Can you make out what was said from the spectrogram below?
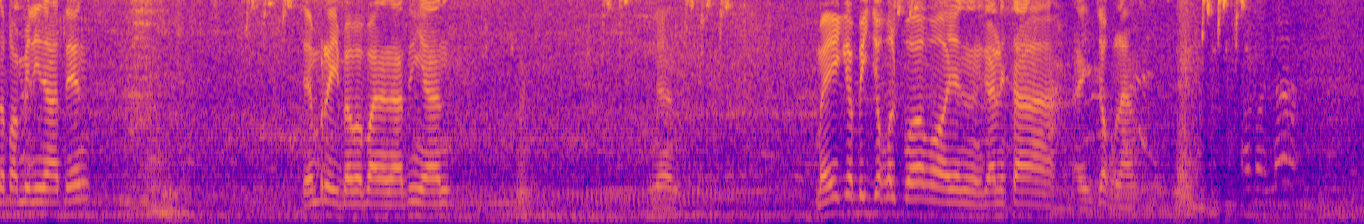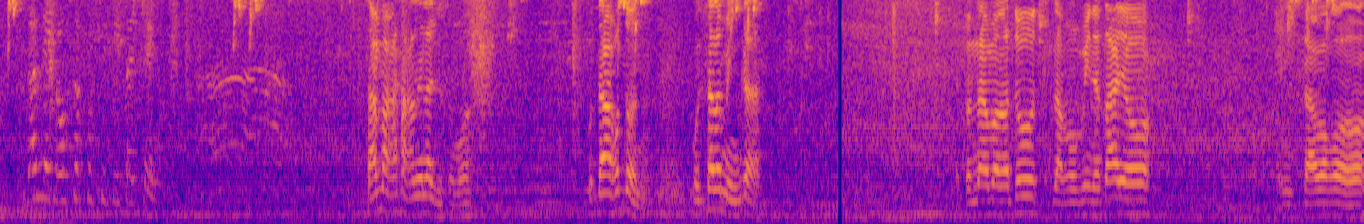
napamili natin. Siyempre, ibababa na natin yan. Yan. May ka-video call po ako. Ayan, galing sa... Ay, joke lang. Dali, kausap ko si Tita Che. Sama ka sa kanila, gusto mo? Punta ako doon. Magsalamin ka. Ito na mga dudes, nakuwi na tayo. Ang isawa ko, oh,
